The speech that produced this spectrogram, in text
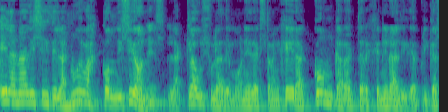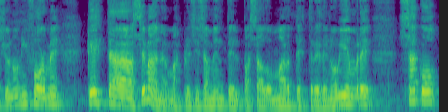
el análisis de las nuevas condiciones, la cláusula de moneda extranjera con carácter general y de aplicación uniforme, que esta semana, más precisamente el pasado martes 3 de noviembre, sacó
